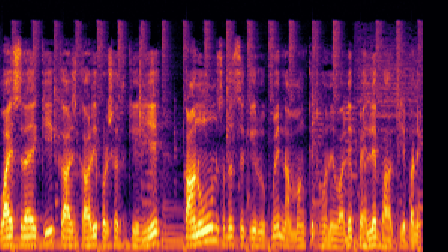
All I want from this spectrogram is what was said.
वायसराय की कार्यकारी परिषद के लिए कानून सदस्य के रूप में नामांकित होने वाले पहले भारतीय बने।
